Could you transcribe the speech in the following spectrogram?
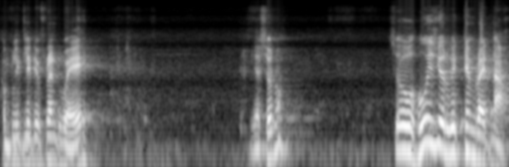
completely different way. Yes or no? So, who is your victim right now?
